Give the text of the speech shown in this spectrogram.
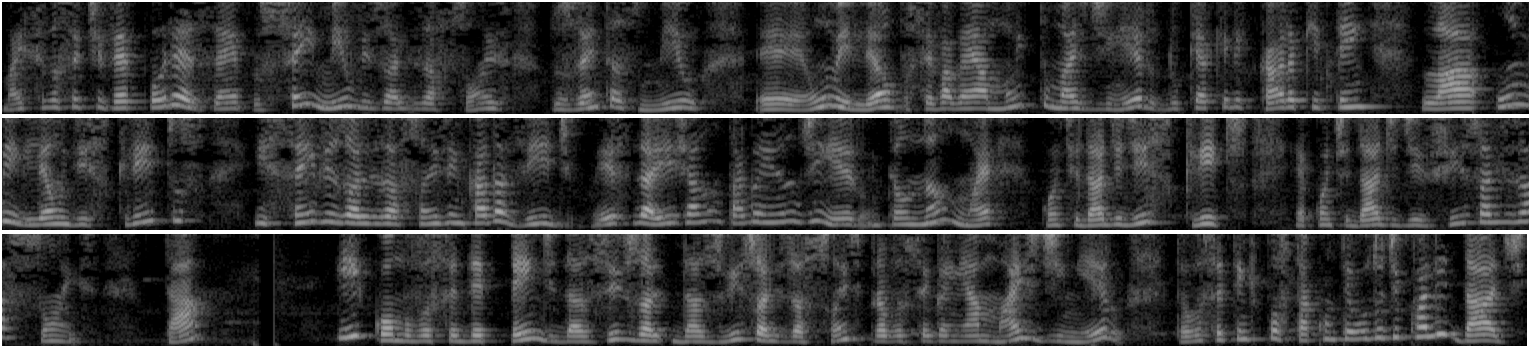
mas se você tiver, por exemplo, 100 mil visualizações, 200 mil, é, 1 milhão, você vai ganhar muito mais dinheiro do que aquele cara que tem lá 1 milhão de inscritos e 100 visualizações em cada vídeo. Esse daí já não está ganhando dinheiro. Então, não é quantidade de inscritos, é quantidade de visualizações, tá? E como você depende das, visualizações para você ganhar mais dinheiro, então você tem que postar conteúdo de qualidade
